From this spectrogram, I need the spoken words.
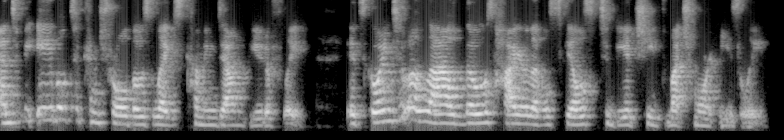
and to be able to control those legs coming down beautifully. It's going to allow those higher level skills to be achieved much more easily.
